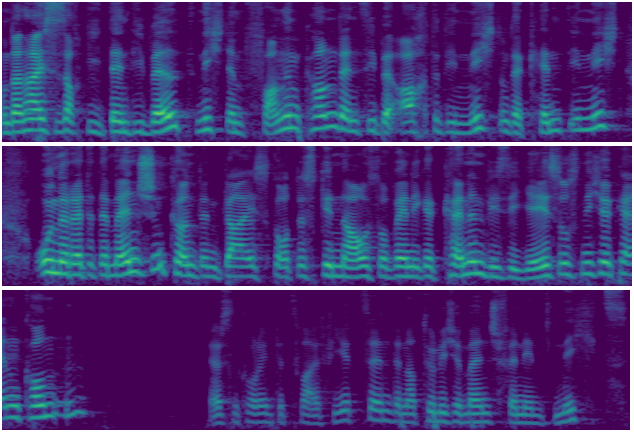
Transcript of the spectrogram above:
Und dann heißt es auch, die, denn die Welt nicht empfangen kann, denn sie beachtet ihn nicht und erkennt ihn nicht. Unerrettete Menschen können den Geist Gottes genauso wenig erkennen, wie sie Jesus nicht erkennen konnten. 1. Korinther 2,14, der natürliche Mensch vernimmt nichts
